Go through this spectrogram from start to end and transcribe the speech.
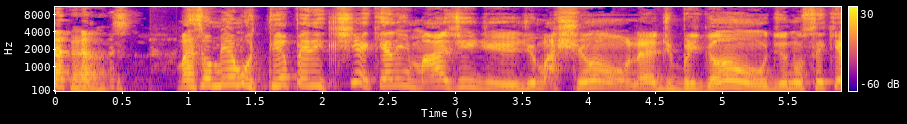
É. Mas ao mesmo tempo ele tinha aquela imagem de, de machão, né? De brigão, de não sei o que,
